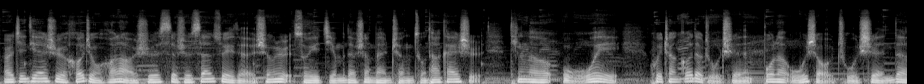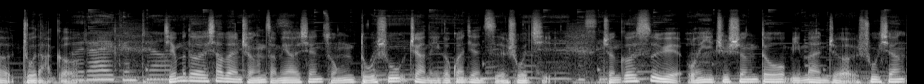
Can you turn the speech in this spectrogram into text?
而今天是何炅何老师四十三岁的生日，所以节目的上半程从他开始，听了五位会唱歌的主持人，播了五首主持人的主打歌。节目的下半程，咱们要先从读书这样的一个关键词说起。整个四月，文艺之声都弥漫着书香。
